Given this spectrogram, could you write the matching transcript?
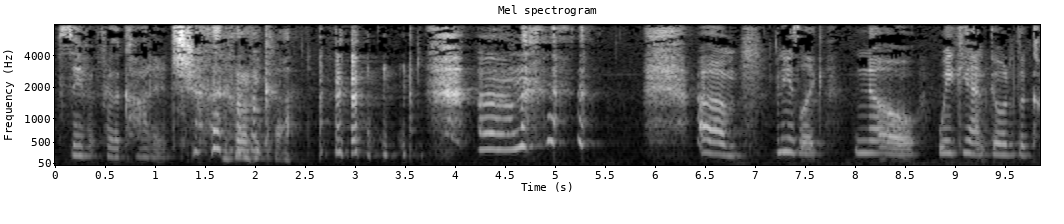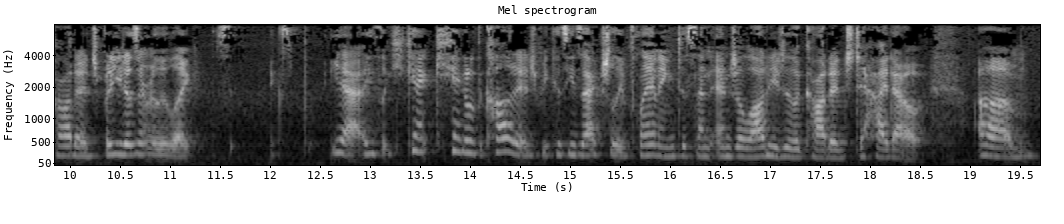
save it for the cottage oh god. um. Um, and he's like, no, we can't go to the cottage, but he doesn't really like, exp- yeah, he's like, he can't, he can't go to the cottage because he's actually planning to send Angelotti to the cottage to hide out. Um,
